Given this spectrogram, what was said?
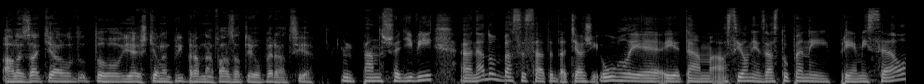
Ale zatiaľ to je ešte len prípravná fáza tej operácie. Pán Šedivý, na Donbase sa teda ťaží uhlie, je tam silne zastúpený priemysel,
